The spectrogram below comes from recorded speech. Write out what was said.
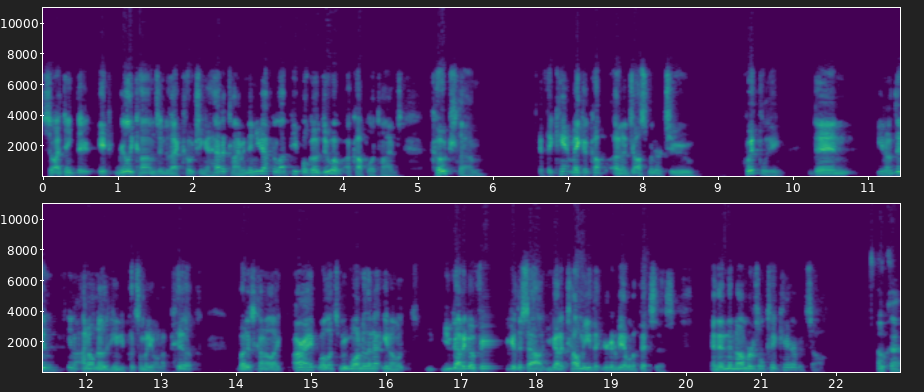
so I think that it really comes into that coaching ahead of time, and then you have to let people go do it a couple of times, coach them. If they can't make a couple an adjustment or two quickly, then you know, then you know, I don't know that you need to put somebody on a PIP, but it's kind of like, all right, well, let's move on to the next. You know, you got to go figure this out. You got to tell me that you're going to be able to fix this, and then the numbers will take care of itself. Okay.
